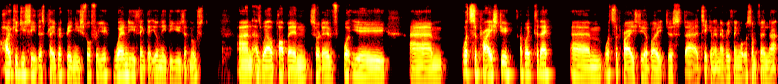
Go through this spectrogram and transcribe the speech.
how could you see this playbook being useful for you? When do you think that you'll need to use it most? And as well, pop in sort of what you, um, what surprised you about today? Um, what surprised you about just uh, taking in everything? What was something that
